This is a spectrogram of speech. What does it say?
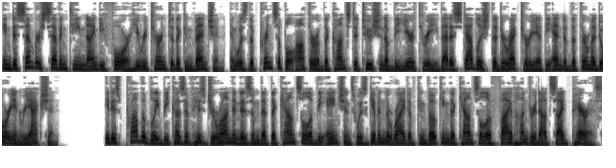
In December 1794 he returned to the convention, and was the principal author of the Constitution of the Year III that established the Directory at the end of the Thermidorian reaction. It is probably because of his Girondinism that the Council of the Ancients was given the right of convoking the Council of 500 outside Paris,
